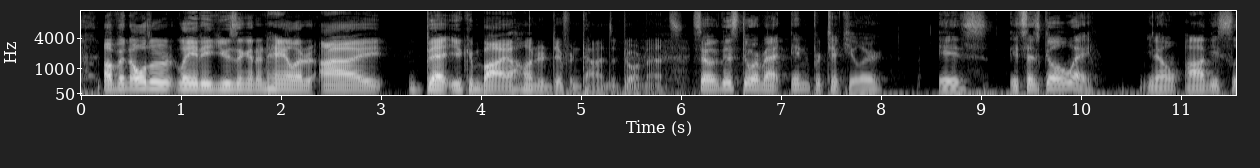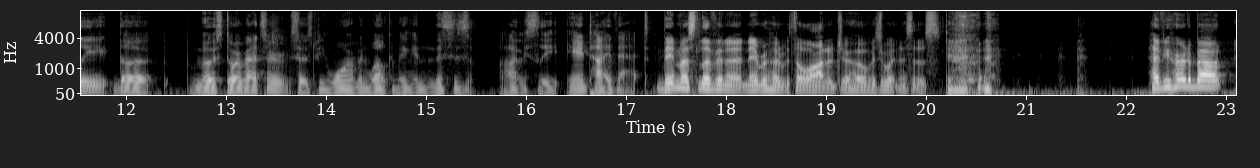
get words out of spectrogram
of an older lady using an inhaler. I bet you can buy a hundred different kinds of doormats. So this doormat in particular is it says go away. You know, obviously the most doormats are supposed to be warm and welcoming and this is obviously anti that. They must live in a neighborhood with a lot of Jehovah's Witnesses. have you heard about,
